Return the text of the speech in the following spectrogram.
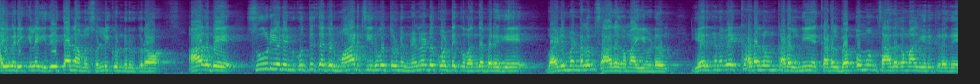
ஆய்வறிக்கையில் இதைத்தான் நாம் சொல்லிக் கொண்டிருக்கிறோம். ஆகவே சூரியனின் குத்துக்கதிர் மார்ச் இருபத்தொன்று நிலநடுக்கோட்டுக்கு வந்த பிறகு வளிமண்டலம் சாதகமாகிவிடும். ஏற்கனவே கடலும் கடல் நீ கடல் வெப்பமும் சாதகமாக இருக்கிறது.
